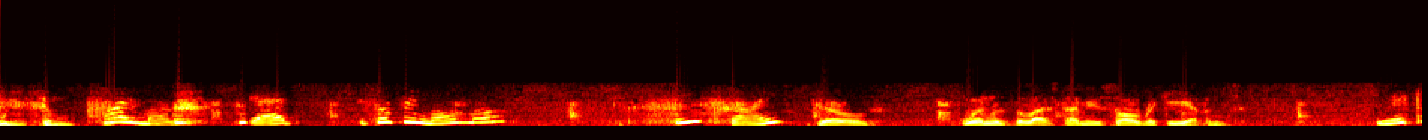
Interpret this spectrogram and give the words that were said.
we don't... Hi, Mom. Dad, is something wrong, Mom? Are you crying? Gerald, when was the last time you saw Ricky Evans? Ricky?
